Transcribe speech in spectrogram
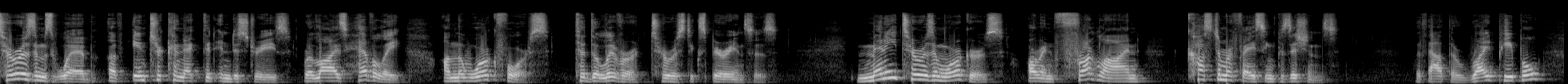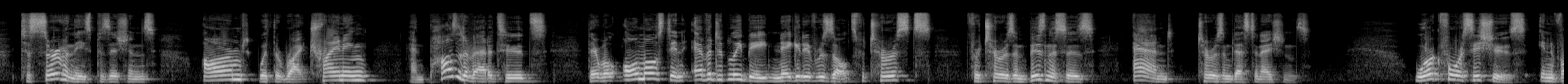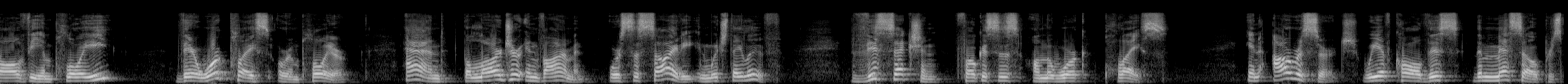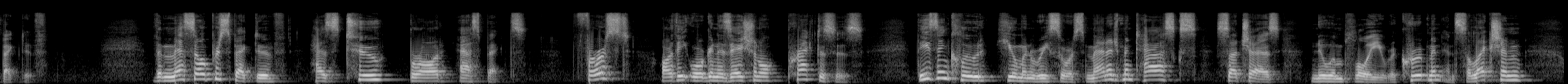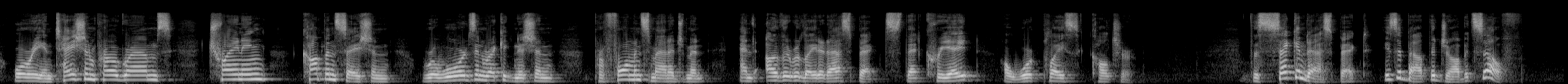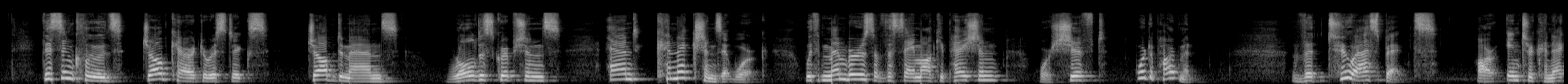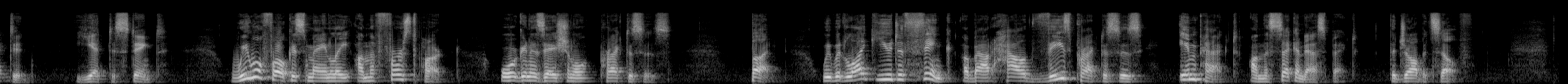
Tourism's web of interconnected industries relies heavily on the workforce to deliver tourist experiences. Many tourism workers are in frontline, customer-facing positions. Without the right people to serve in these positions, armed with the right training and positive attitudes, there will almost inevitably be negative results for tourists, for tourism businesses, and tourism destinations. Workforce issues involve the employee, their workplace or employer, and the larger environment or society in which they live. This section focuses on the workplace. In our research, we have called this the meso perspective. The meso perspective has two broad aspects. First are the organizational practices. These include human resource management tasks, such as new employee recruitment and selection, orientation programs, training, compensation, rewards and recognition, performance management, and other related aspects that create a workplace culture. The second aspect is about the job itself. This includes job characteristics, job demands, role descriptions, and connections at work with members of the same occupation or shift or department. The two aspects are interconnected, yet distinct. We will focus mainly on the first part, organizational practices. But we would like you to think about how these practices impact on the second aspect, the job itself.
